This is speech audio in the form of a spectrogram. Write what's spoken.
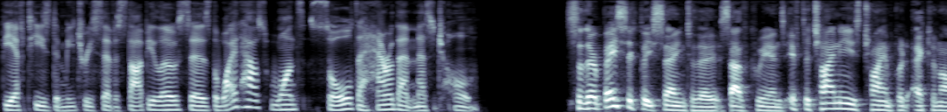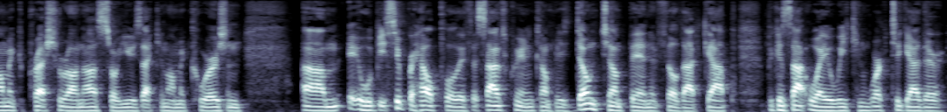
The FT's Demetri Sevastopulo says the White House wants Seoul to hammer that message home. So they're basically saying to the South Koreans, if the Chinese try and put economic pressure on us or use economic coercion, um, it would be super helpful if the South Korean companies don't jump in and fill that gap, because that way we can work together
